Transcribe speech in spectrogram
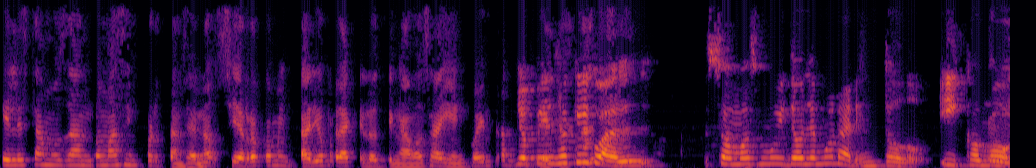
qué le estamos dando más importancia, ¿no? Cierro comentario para que lo tengamos ahí en cuenta. Yo pienso que igual somos muy doble moral en todo y como,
